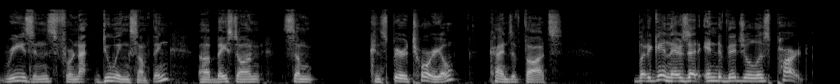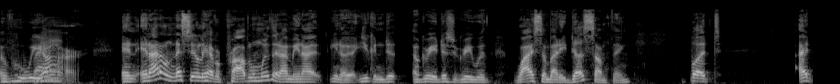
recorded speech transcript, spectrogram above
reasons for not doing something uh, based on some conspiratorial kinds of thoughts. But again, there's that individualist part of who we Right. are. And, and I don't necessarily have a problem with it. I mean, I you know you can di- agree or disagree with why somebody does something, but I,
